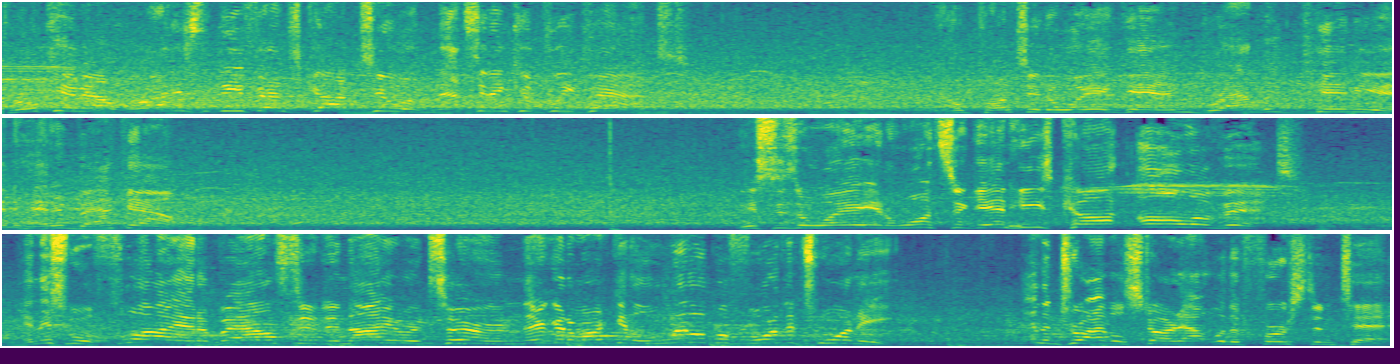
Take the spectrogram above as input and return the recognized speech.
Throw came out right as the defense got to him. That's an incomplete pass. Now it away again. Bradley Pinion headed back out. This is away, and once again, he's caught all of it. And this will fly out of bounds to deny a return. They're going to mark it a little before the 20. And the drive will start out with a first and 10.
